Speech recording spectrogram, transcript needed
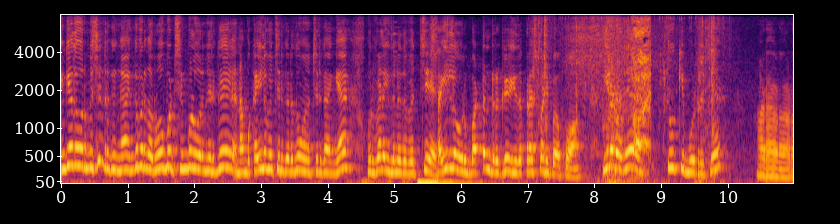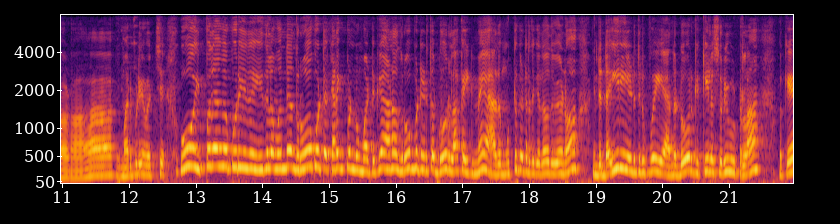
இங்கே ஏதோ ஒரு மிஷின் இருக்குங்க. இங்கே பாருங்க ரோபோட் சிம்பிள் வரைஞ்சிருக்கு நம்ம கையில் வச்சிருக்கிறதும் ஒரு வேளை இதில் இதை வச்சு சைடில் ஒரு பட்டன் இருக்குது இதை ப்ரெஸ் பண்ணி பார்ப்போம். என்னடா இது? தூக்கி போட்டிருக்கு. அடாடாடாடா மறுபடியும் வச்சு ஓ இப்போதாங்க புரியுது. இதில் வந்து அந்த ரோபோட்டை கனெக்ட் பண்ண மாட்டுக்கு ஆனால் அந்த ரோபோட் எடுத்தால் டோர் லாக் ஆகிக்குமே அதை முட்டு கட்டுறதுக்கு ஏதாவது வேணும். இந்த டைரி எடுத்துகிட்டு போய் அந்த டோருக்கு கீழே சொருவி விட்டுலாம் ஓகே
